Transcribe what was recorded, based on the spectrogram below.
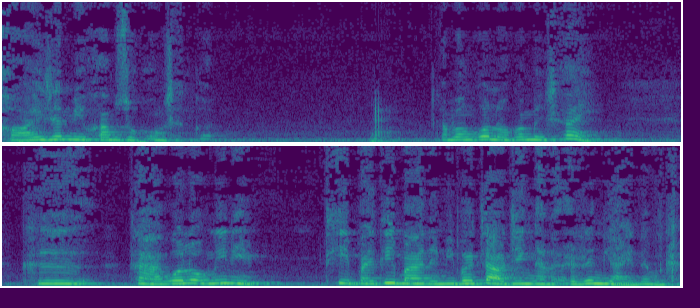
ขอให้ฉันมีความสุขของฉันก่อนแต่บางคนบอกว่าไม่ใช่ คือถ้าหากว่าโลกนี้นี่ที่ไปที่มาเนี่ยมีพระเจ้าจริงกันเรื่องใหญ่นะมันค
